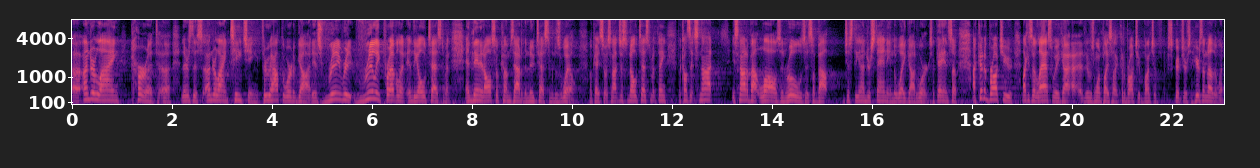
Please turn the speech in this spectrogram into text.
uh, underlying current, uh, there's this underlying teaching throughout the Word of God. It's really, really, really prevalent in the Old Testament, and then it also comes out of the New Testament as well. Okay, so it's not just an Old Testament thing because it's not, it's not about laws and rules, it's about just the understanding and the way God works, okay? And so I could have brought you, like I said last week, I, I, there was one place I could have brought you a bunch of scriptures. Here's another one.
